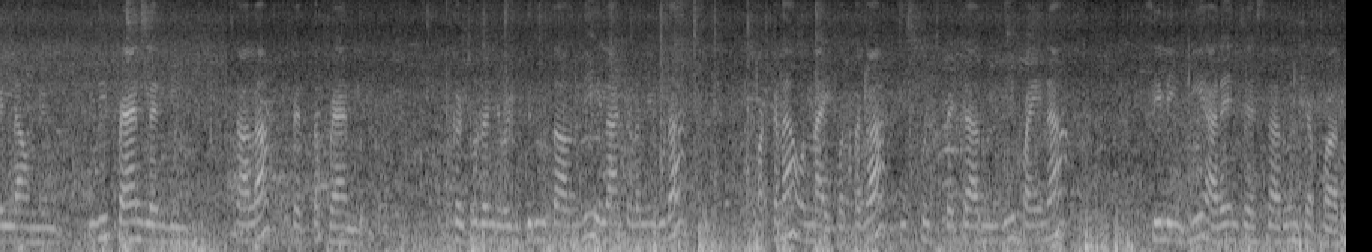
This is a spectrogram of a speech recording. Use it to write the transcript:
వెళ్ళాము మేము. ఇది ఫ్యాన్లు అండి. చాలా పెద్ద ఫ్యాన్లు. ఇక్కడ చూడండి వీటి తిరుగుతూ ఉంది. ఇలాంటివన్నీ కూడా పక్కన ఉన్నాయి. కొత్తగా తీసుకొచ్చి పెట్టారు. ఇది పైన సీలింగ్కి అరేంజ్ చేస్తారు అని చెప్పారు.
